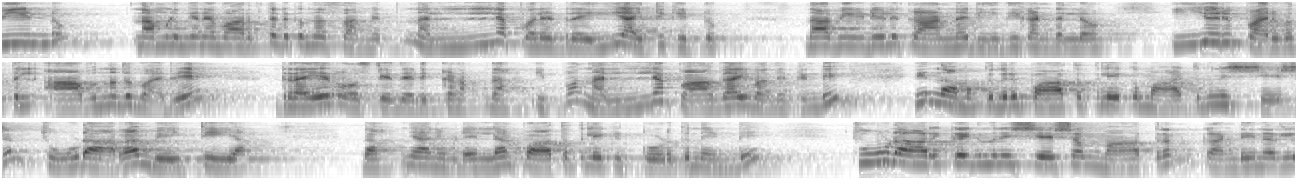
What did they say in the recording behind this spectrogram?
വീണ്ടും നമ്മളിങ്ങനെ വറുത്തെടുക്കുന്ന സമയത്ത് നല്ല പോലെ ഡ്രൈ ആയിട്ട് കിട്ടും. ആ വീഡിയോയിൽ കാണുന്ന രീതി കണ്ടല്ലോ. ഈ ഒരു പരുവത്തിൽ ആവുന്നത് വരെ ഡ്രൈ റോസ്റ്റ് ചെയ്തെടുക്കണം. ദാ ഇപ്പോൾ നല്ല പാകമായി വന്നിട്ടുണ്ട്. ഇനി നമുക്കിതൊരു പാത്രത്തിലേക്ക് മാറ്റുന്നതിന് ശേഷം ചൂടാറാൻ വെയിറ്റ് ചെയ്യാം. ദാ ഞാനിവിടെ എല്ലാം പാത്രത്തിലേക്ക് ഇട്ട് കൊടുക്കുന്നുണ്ട്. ചൂടാറിക്കഴിഞ്ഞതിന് ശേഷം മാത്രം കണ്ടെയ്നറിൽ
